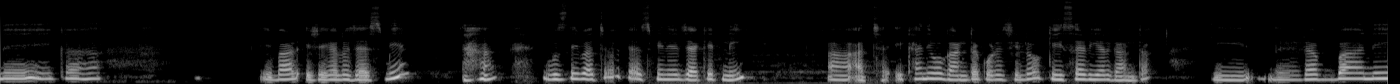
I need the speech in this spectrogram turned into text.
ने कहा এবার এসে গেল জ্যাসমিন বুঝতেই পারছো জ্যাসমিনের জ্যাকেট নেই আচ্ছা এখানে ও গানটা করেছিল কেসারিয়ার গানটা কি রব্বা ने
